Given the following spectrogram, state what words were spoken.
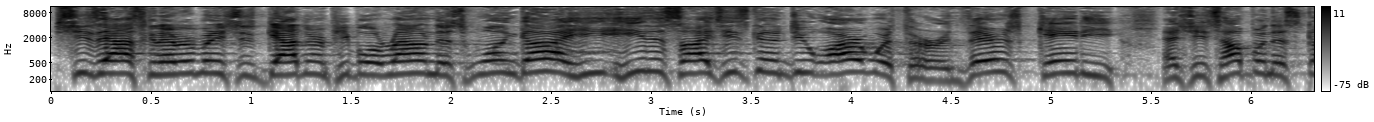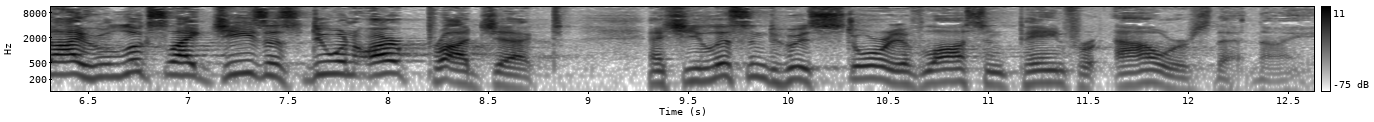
she's asking everybody, she's gathering people around. This one guy, he, he decides he's going to do art with her. And there's Katie, and she's helping this guy who looks like Jesus do an art project. And she listened to his story of loss and pain for hours that night.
